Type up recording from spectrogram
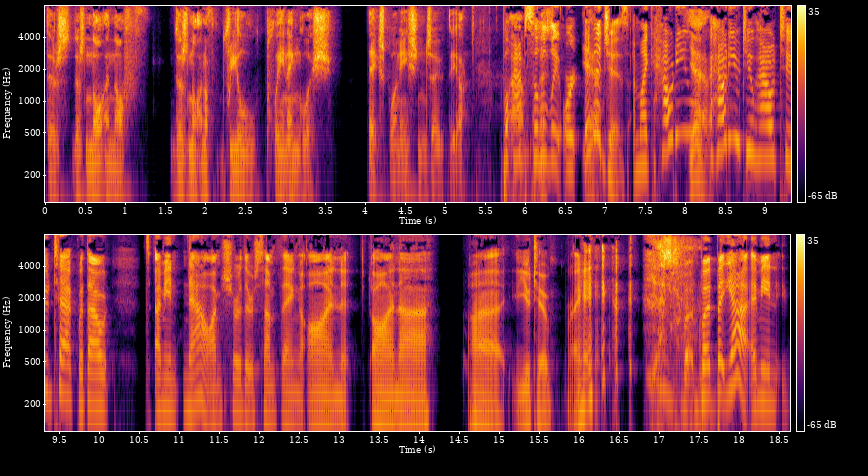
There's, there's not enough, there's not enough real plain English explanations out there. Well, um, absolutely. This, or yeah. images. I'm like, how do you, yeah. how do you do how to tech without, I mean, now I'm sure there's something on, on, uh, uh, YouTube, right? yes. but, but, but yeah, I mean,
